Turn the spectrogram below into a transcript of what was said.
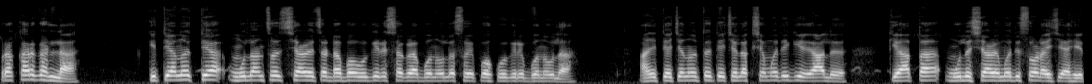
प्रकार घडला की त्यानं त्या मुलांचा शाळेचा डबा वगैरे सगळा बनवला स्वयंपाक वगैरे बनवला. आणि त्याच्यानंतर त्याच्या लक्षामध्ये गे आलं की आता मुलं शाळेमध्ये सोडायची आहेत.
